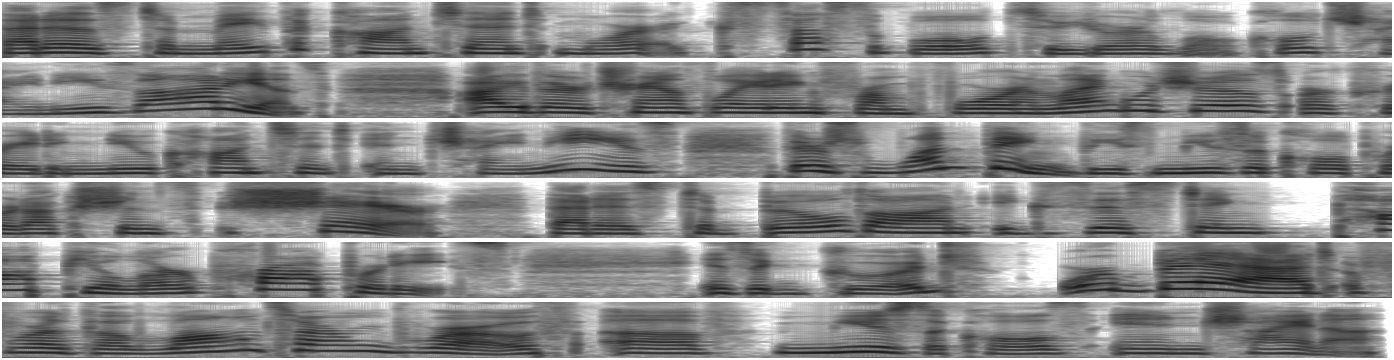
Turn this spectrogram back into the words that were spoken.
That is, to make the content more accessible to your local Chinese audience. Either translating from foreign languages or creating new content in Chinese, there's one thing these musical productions share that is to build on existing popular properties properties. Is it good or bad for the long term growth of musicals in China?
